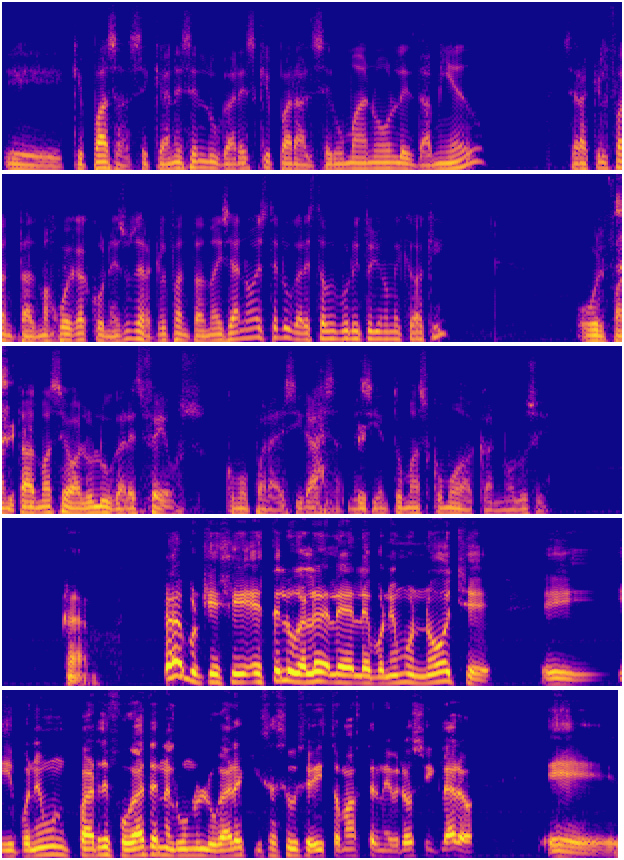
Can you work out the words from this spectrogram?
eh, qué pasa? ¿Se quedan en lugares que para el ser humano les da miedo? ¿Será que el fantasma juega con eso? ¿Será que el fantasma dice, ah, no, este lugar está muy bonito, yo no me quedo aquí? ¿O el Sí. fantasma se va a los lugares feos, como para decir, ah, me Sí. siento más cómodo acá? No lo sé. Claro, Claro, porque si este lugar le, le- le ponemos noche y, y ponemos un par de fogatas en algunos lugares, quizás se hubiese visto más tenebroso y claro, eh,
